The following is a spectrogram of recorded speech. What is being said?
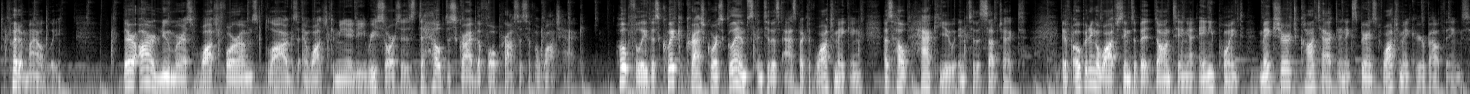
to put it mildly. There are numerous watch forums, blogs, and watch community resources to help describe the full process of a watch hack. Hopefully, this quick crash course glimpse into this aspect of watchmaking has helped hack you into the subject. If opening a watch seems a bit daunting at any point, make sure to contact an experienced watchmaker about things.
